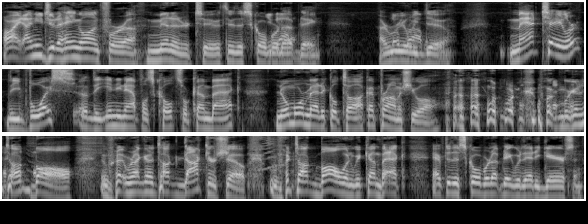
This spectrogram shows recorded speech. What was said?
All right, I need you to hang on for a minute or two through the scoreboard it. update. I really problem. do. Matt Taylor, the voice of the Indianapolis Colts, will come back. No more medical talk, I promise you all. we're we're, we're going to talk ball. We're not going to talk doctor show. We're going to talk ball when we come back after this scoreboard update with Eddie Garrison.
